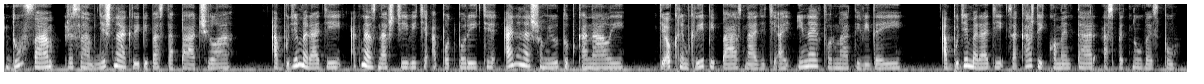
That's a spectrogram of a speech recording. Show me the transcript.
Dúfam, že sa vám dnešná creepypasta páčila a budeme radi, ak nás navštívite a podporíte aj na našom YouTube kanáli, kde okrem creepypast nájdete aj iné formáty videí a budeme radi za každý komentár a spätnú väzbu.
